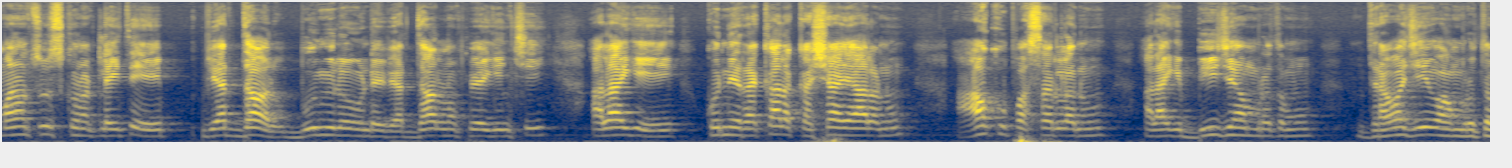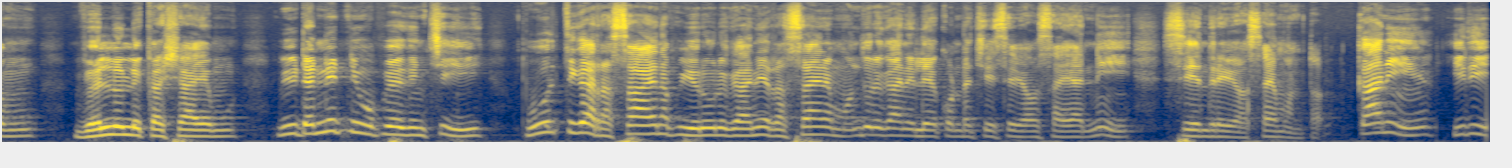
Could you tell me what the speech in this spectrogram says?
మనం చూసుకున్నట్లయితే వ్యర్థాలు భూమిలో ఉండే వ్యర్థాలను ఉపయోగించి అలాగే కొన్ని రకాల కషాయాలను ఆకు పసర్లను అలాగే బీజామృతము ద్రవజీవామృతము వెల్లుల్లి కషాయము వీటన్నిటిని ఉపయోగించి పూర్తిగా రసాయనపు ఎరువులు కానీ రసాయన మందులు కానీ లేకుండా చేసే వ్యవసాయాన్ని సేంద్రియ వ్యవసాయం అంటారు. కానీ ఇది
